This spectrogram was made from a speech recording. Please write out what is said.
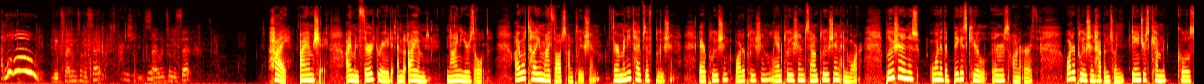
Woohoo! Make silence on the set. Actually, silence on the set. Hi, I am Shay. I am in third grade and I am nine years old. I will tell you my thoughts on pollution. There are many types of pollution air pollution, water pollution, land pollution, sound pollution, and more. Pollution is one of the biggest killers on Earth. Water pollution happens when dangerous chemicals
